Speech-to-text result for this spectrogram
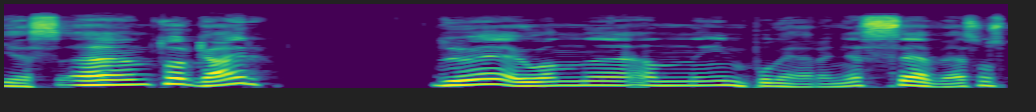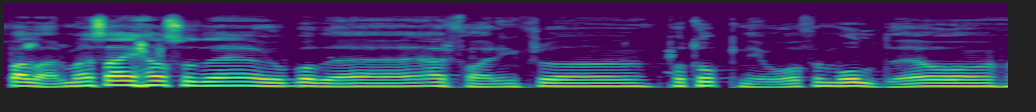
Yes. Uh, Torgeir, du er jo en, en, imponerende CV som spiller, må jeg si. Altså, det er jo både erfaring fra, på toppnivå for Molde og,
